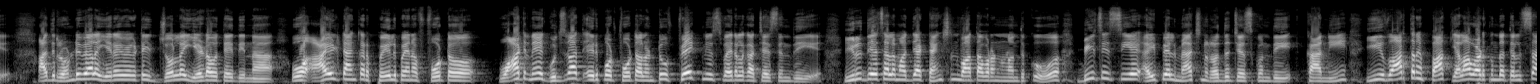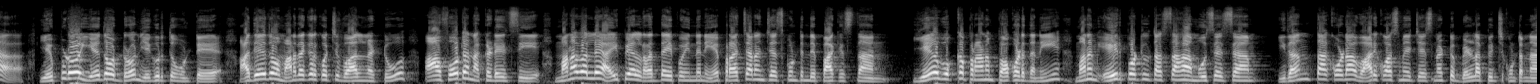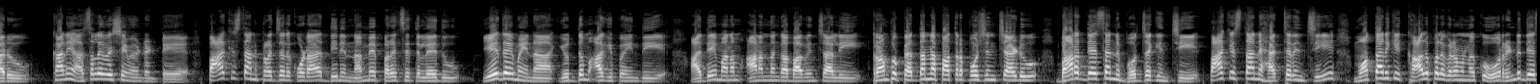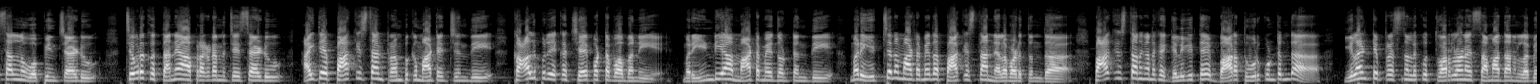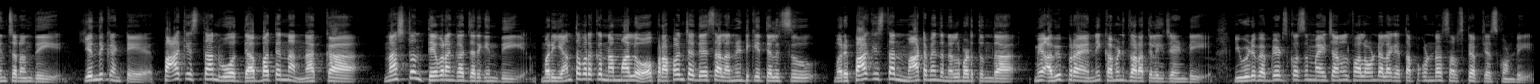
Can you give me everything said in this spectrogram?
అది రెండు వేల ఇరవై ఒకటి జూలై ఏడవ తేదీన ఓ ఆయిల్ ట్యాంకర్ పేలిపోయిన ఫోటో. వాటినే గుజరాత్ ఎయిర్పోర్ట్ ఫోటోలంటూ ఫేక్ న్యూస్ వైరల్గా చేసింది. ఇరు దేశాల మధ్య టెన్షన్ వాతావరణం ఉన్నందుకు బీసీసీఐ ఐపీఎల్ మ్యాచ్ను రద్దు చేసుకుంది. కానీ ఈ వార్తను పాక్ ఎలా వాడుకుందో తెలుసా? ఎప్పుడో ఏదో డ్రోన్ ఎగురుతూ ఉంటే అదేదో మన దగ్గరకు వచ్చి వాలినట్టు ఆ ఫోటోను అక్కడేసి మన వల్లే ఐపీఎల్ రద్దయిపోయిందని ప్రచారం చేసుకుంటుంది పాకిస్తాన్. ఏ ఒక్క ప్రాణం పోకూడదని మనం ఎయిర్పోర్టులతో సహా మూసేశాం. ఇదంతా కూడా వారి కోసమే చేసినట్టు బిల్డప్ ఇచ్చుకుంటున్నారు. కానీ అసలు విషయం ఏంటంటే పాకిస్తాన్ ప్రజలు కూడా దీన్ని నమ్మే పరిస్థితి లేదు. ఏదేమైనా యుద్ధం ఆగిపోయింది. అదే మనం ఆనందంగా భావించాలి. ట్రంప్ పెద్దన్న పాత్ర పోషించాడు. భారతదేశాన్ని బొజ్జగించి పాకిస్తాన్ని హెచ్చరించి మొత్తానికి కాల్పుల విరమణకు రెండు దేశాలను ఒప్పించాడు. చివరకు తనే ఆ ప్రకటన చేశాడు. అయితే పాకిస్తాన్ ట్రంప్కి మాట ఇచ్చింది కాల్పులు ఇక చేపట్టబోబని మరి ఇండియా మాట మీద ఉంటుంది. మరి ఇచ్చిన మాట మీద పాకిస్తాన్ నిలబడుతుందా? పాకిస్తాన్ గనక గెలిగితే భారత్ ఊరుకుంటుందా? ఇలాంటి ప్రశ్నలకు త్వరలోనే సమాధానం లభించనుంది. ఎందుకంటే పాకిస్తాన్ ఓ దెబ్బతిన్న నక్క. నష్టం తీవ్రంగా జరిగింది. మరి ఎంతవరకు నమ్మాలో ప్రపంచ దేశాలన్నింటికీ తెలుసు. మరి పాకిస్తాన్ మాట మీద నిలబడుతుందా? మీ అభిప్రాయాన్ని కమెంట్ ద్వారా తెలియజేయండి. ఈ వీడియో అప్డేట్స్ కోసం మా ఛానల్ ఫాలో అవ్వండి. అలాగే తప్పకుండా సబ్స్క్రైబ్ చేసుకోండి.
